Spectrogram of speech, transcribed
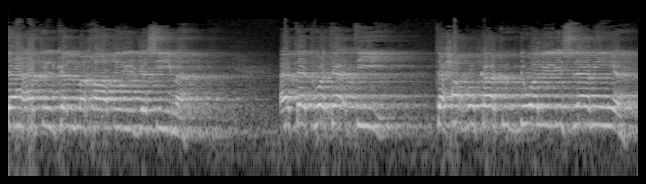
وإيزاء تلك المخاطر الجسيمة. أتت وتأتي تحركات الدول الإسلامية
